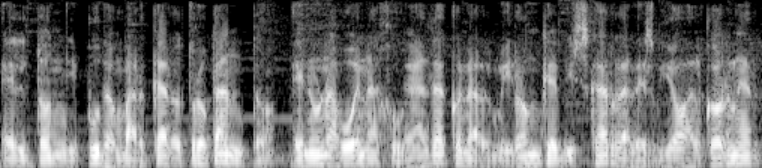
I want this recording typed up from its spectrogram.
El Tony pudo marcar otro tanto, en una buena jugada con Almirón que Vizcarra desvió al córner,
